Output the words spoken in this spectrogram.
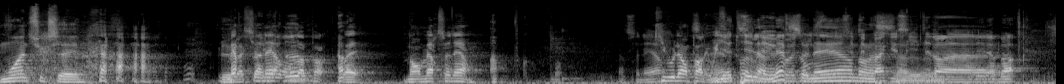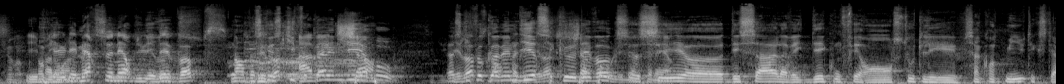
Moins de succès. Le mercenaire, on va Garden pas. Ouais. Non, mercenaire. Mercenaire. Qui voulait en parler? Y Oui. a-t-il un mercenaire dans la pas, salle Il là-bas. Donc il y a eu les mercenaires du DevOps. Non, parce que ce qu'il faut quand même dire. Parce qu'il faut quand même dire, c'est que Devox, c'est euh, des salles avec des conférences toutes les 50 minutes, etc.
